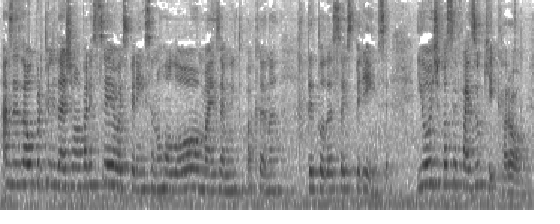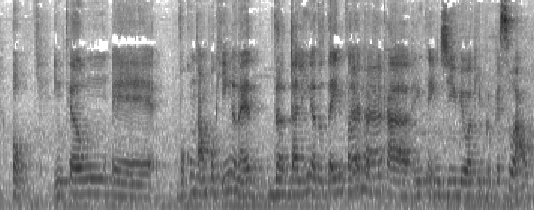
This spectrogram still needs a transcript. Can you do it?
Às vezes a oportunidade não apareceu, a experiência não rolou, mas é muito bacana ter toda essa experiência. E hoje você faz o que, Carol? Bom, então. É vou contar um pouquinho, né, da, da linha do tempo, até uhum. para ficar entendível aqui pro pessoal.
